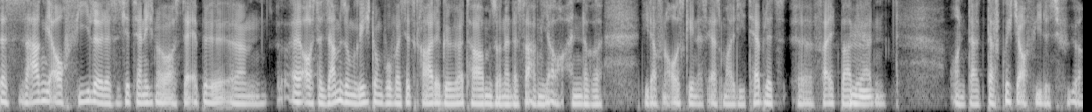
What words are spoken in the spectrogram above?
das sagen ja auch viele. Das ist jetzt ja nicht nur aus der Apple, ähm, äh, aus der Samsung-Richtung, wo wir es jetzt gerade gehört haben, sondern das sagen ja auch andere, die davon ausgehen, dass erstmal die Tablets äh, faltbar mhm. werden. Und da, da spricht ja auch vieles für.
